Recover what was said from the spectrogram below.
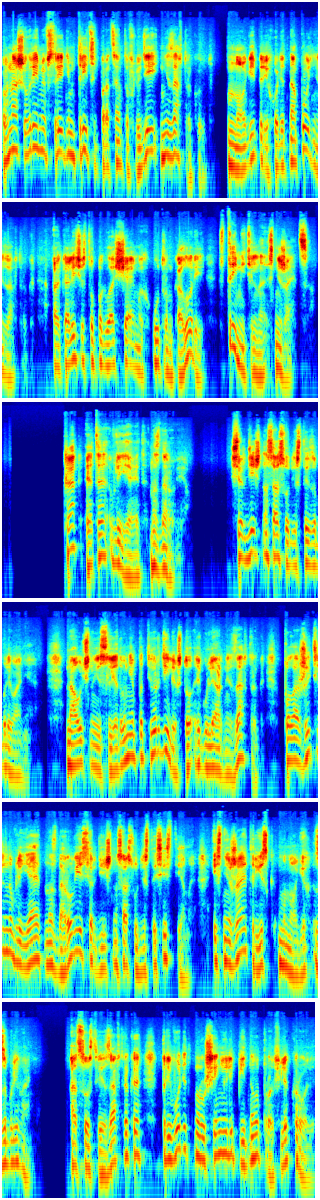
В наше время в среднем 30% людей не завтракают. Многие переходят на поздний завтрак, а количество поглощаемых утром калорий стремительно снижается. Как это влияет на здоровье? Сердечно-сосудистые заболевания. Научные исследования подтвердили, что регулярный завтрак положительно влияет на здоровье сердечно-сосудистой системы и снижает риск многих заболеваний. Отсутствие завтрака приводит к нарушению липидного профиля крови,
